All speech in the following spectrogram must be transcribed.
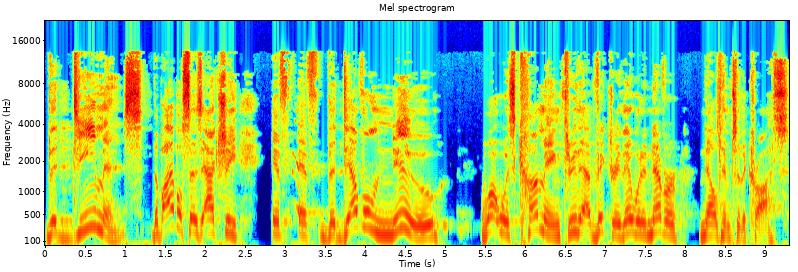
The demons. The Bible says actually, if, if the devil knew what was coming through that victory, they would have never nailed him to the cross.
